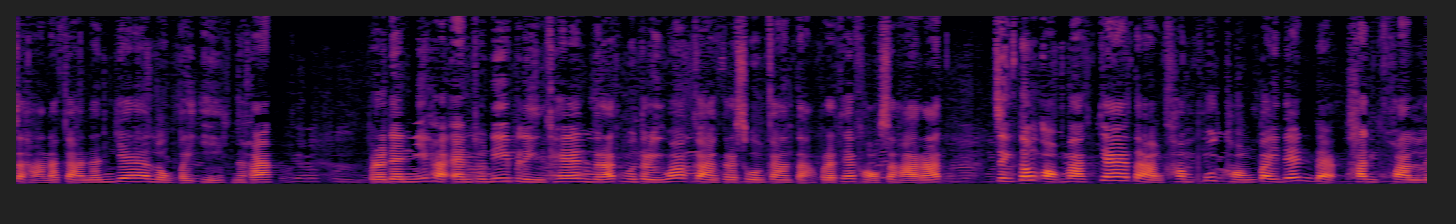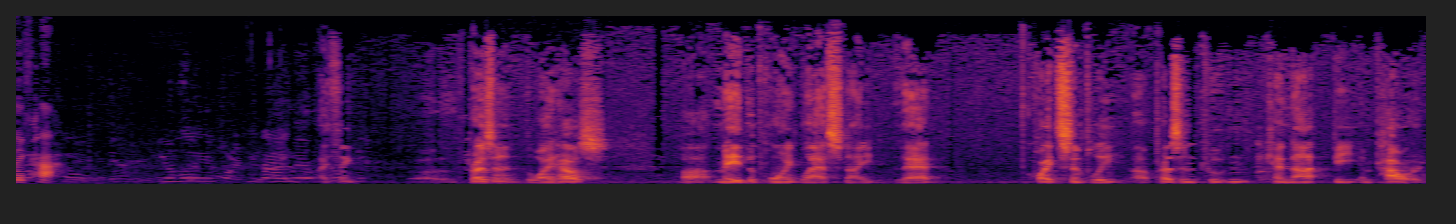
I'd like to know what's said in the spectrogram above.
สถานการณ์นั้นแย่ลงไปอีกนะคะ ประเด็นนี้ค่ะแอนโทนีบลิงเคนรัฐมนตรีว่าการกระทรวงการต่างประเทศของสหรัฐ จึงต้องออกมาแก้ต่างคำพูดของไบเดนแบบทันควันเลยค่ะ I think the President, the White House, uh, made the point last night that, quite simply, uh, President Putin cannot be empowered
